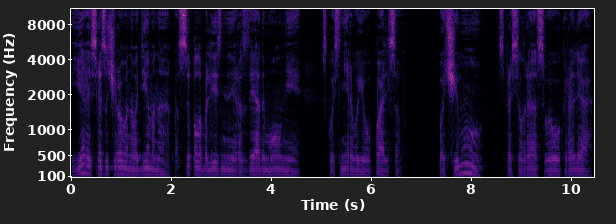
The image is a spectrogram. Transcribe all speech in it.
Ярость разочарованного демона посыпала болезненные разряды молнии сквозь нервы его пальцев. "Почему?" спросил Ра своего короля.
